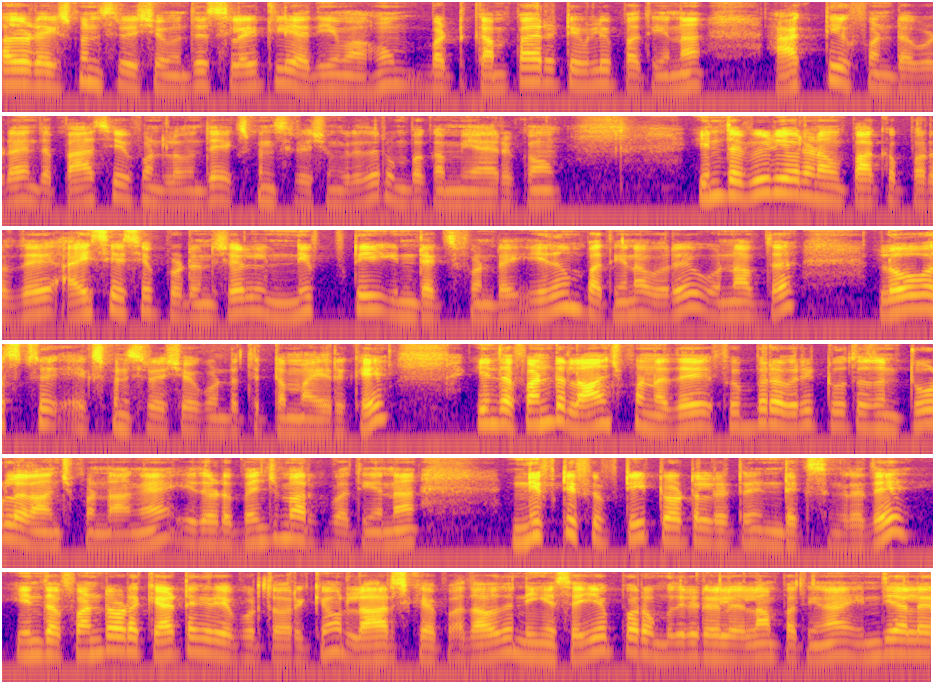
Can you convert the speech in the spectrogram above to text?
அதோட எக்ஸ்பென்ஸ் ரேஷியோ வந்து ஸ்லைட்லி அதிகமாகும். பட் கம்பேரிட்டிவ்லி பார்த்தீங்கன்னா ஆக்டிவ் ஃபண்டை விட இந்த பாசிவ் ஃபண்டில் வந்து எக்ஸ்பென்ஸ் ரேஷியோங்கிறது ரொம்ப கம்மியாக இருக்கும். இந்த வீடியோவில் நம்ம பார்க்க போகிறது ICICI Prudential Nifty index fund இதுவும் பார்த்தீங்கன்னா ஒரு one of the lowest expense ratio கொண்ட திட்டமாக இருக்குது இந்த ஃபண்டு லான்ச் பண்ணது பிப்ரவரி டூ தௌசண்ட் டூவில் லான்ச் பண்ணாங்க. இதோட பெஞ்ச் மார்க் பார்த்தீங்கன்னா நிஃப்டி ஃபிஃப்டி டோட்டல் ரிட்டர்ன் இண்டெக்ஸுங்கிறது இந்த ஃபண்டோட கேட்டகரியை பொறுத்த வரைக்கும் லார்ஜ் கேப் அதாவது நீங்கள் செய்ய போகிற முதலீடுகள் எல்லாம் பார்த்தீங்கன்னா இந்தியாவில்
